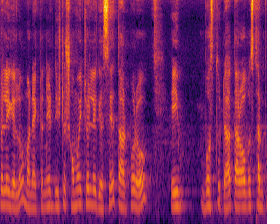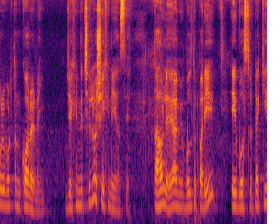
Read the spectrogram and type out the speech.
চলে গেল মানে একটা নির্দিষ্ট সময় চলে গেছে, তারপরেও এই বস্তুটা তার অবস্থান পরিবর্তন করে নাই। যেখানে ছিল সেখানেই আছে। তাহলে আমি বলতে পারি, এই বস্তুটা কি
